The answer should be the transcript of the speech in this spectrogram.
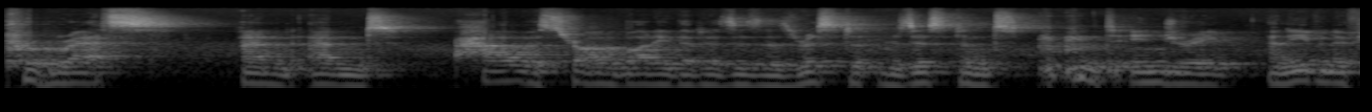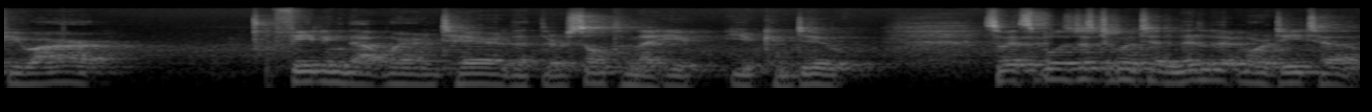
progress and and have a strong body that is, is resistant, resistant to injury, and even if you are feeling that wear and tear, that there's something that you, you can do. So I suppose just to go into a little bit more detail,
